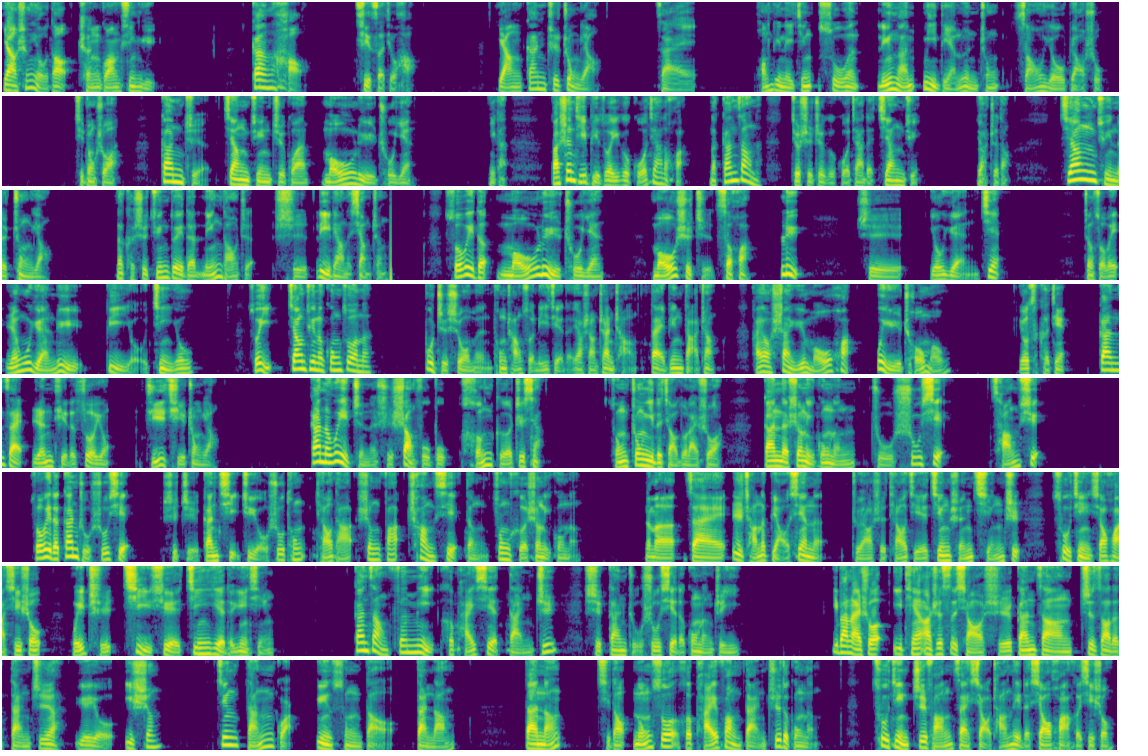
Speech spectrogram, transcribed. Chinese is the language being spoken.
养生有道，晨光心语。肝好，气色就好。养肝之重要，在《黄帝内经·素问·灵兰秘典论》中早有表述。其中说：“肝者，将军之官，谋虑出焉。”你看，把身体比作一个国家的话，那肝脏呢，就是这个国家的将军。要知道，将军的重要。那可是军队的领导者，是力量的象征。所谓的谋虑出焉，谋是指策划，虑是有远见。正所谓人无远虑，必有近忧。所以将军的工作呢，不只是我们通常所理解的要上战场带兵打仗，还要善于谋划，未雨绸缪。由此可见，肝在人体的作用极其重要。肝的位置呢是上腹部横膈之下。从中医的角度来说，肝的生理功能主疏泄、藏血。所谓的肝主疏泄，是指肝气具有疏通、调达、生发、畅泄等综合生理功能。那么在日常的表现呢，主要是调节精神情志，促进消化吸收，维持气血津液的运行。肝脏分泌和排泄胆汁是肝主疏泄的功能之一。一般来说，一天二十四小时，肝脏制造的胆汁啊，约有一升，经胆管运送到胆囊，胆囊起到浓缩和排放胆汁的功能，促进脂肪在小肠内的消化和吸收。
